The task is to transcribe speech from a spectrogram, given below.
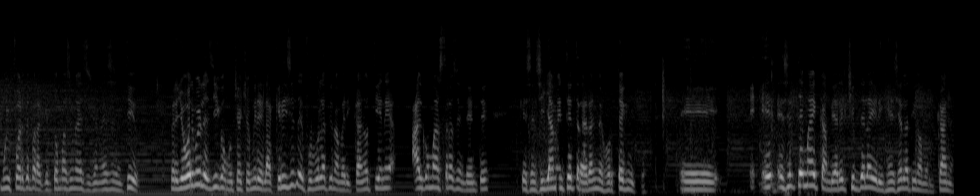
muy fuerte para que él tomase una decisión en ese sentido. Pero yo vuelvo y les digo, muchachos, mire, la crisis del fútbol latinoamericano tiene algo más trascendente que sencillamente traer al mejor técnico. Eh, e, e, es el tema de cambiar el chip de la dirigencia latinoamericana,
